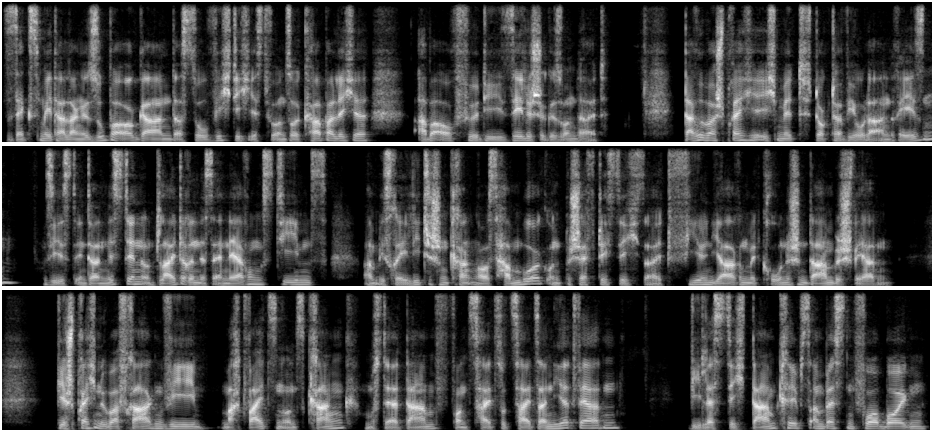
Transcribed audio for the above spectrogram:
sechs Meter lange Superorgan, das so wichtig ist für unsere körperliche, aber auch für die seelische Gesundheit. Darüber spreche ich mit Dr. Viola Andresen. Sie ist Internistin und Leiterin des Ernährungsteams am israelitischen Krankenhaus Hamburg und beschäftigt sich seit vielen Jahren mit chronischen Darmbeschwerden. Wir sprechen über Fragen wie, macht Weizen uns krank? Muss der Darm von Zeit zu Zeit saniert werden? Wie lässt sich Darmkrebs am besten vorbeugen?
